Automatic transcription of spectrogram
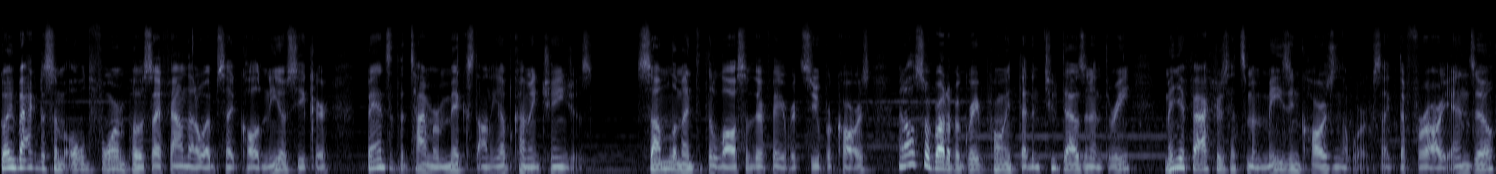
Going back to some old forum posts I found on a website called NeoSeeker, fans at the time were mixed on the upcoming changes. Some lamented the loss of their favorite supercars, and also brought up a great point that in 2003, manufacturers had some amazing cars in the works, like the Ferrari Enzo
